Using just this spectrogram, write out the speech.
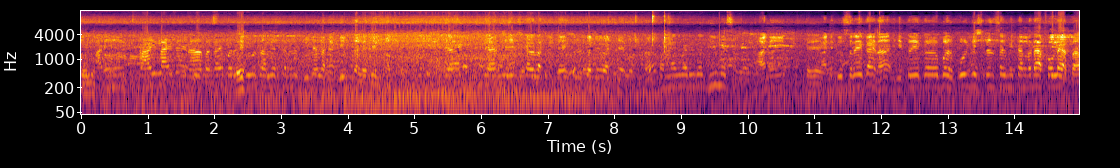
आणि काही लाइट आहे ना आता काही बरेच दिवस झाले त्यांना जुन्या झाल्या डिम झाल्या ते त्या त्या चेंज करायला लागतील त्या एकदम कमी वाटते फक्त. पन्नास गाडीचा भीम आहे सगळं. आणि आणि दुसरं एक आहे ना इथं एक भरपूर डिस्टन्स मी त्यांना दाखवलंय आता.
